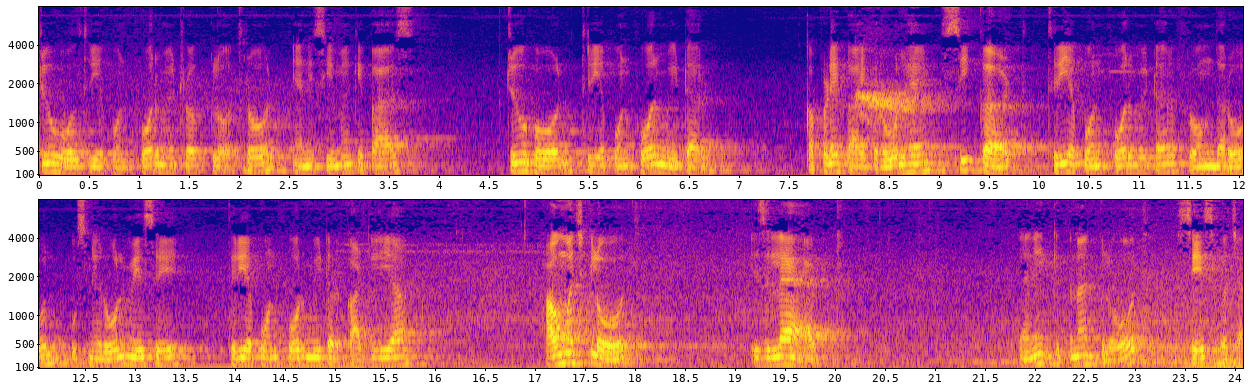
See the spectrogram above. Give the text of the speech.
two whole three upon four meter of cloth roll यानी सीमा के पास two whole three upon four meter कपड़े का एक रोल है। She cut three upon four meter from the roll उसने रोल में से थ्री अपॉन फोर मीटर काट लिया। How much cloth is left यानी कितना क्लोथ शेष बचा।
